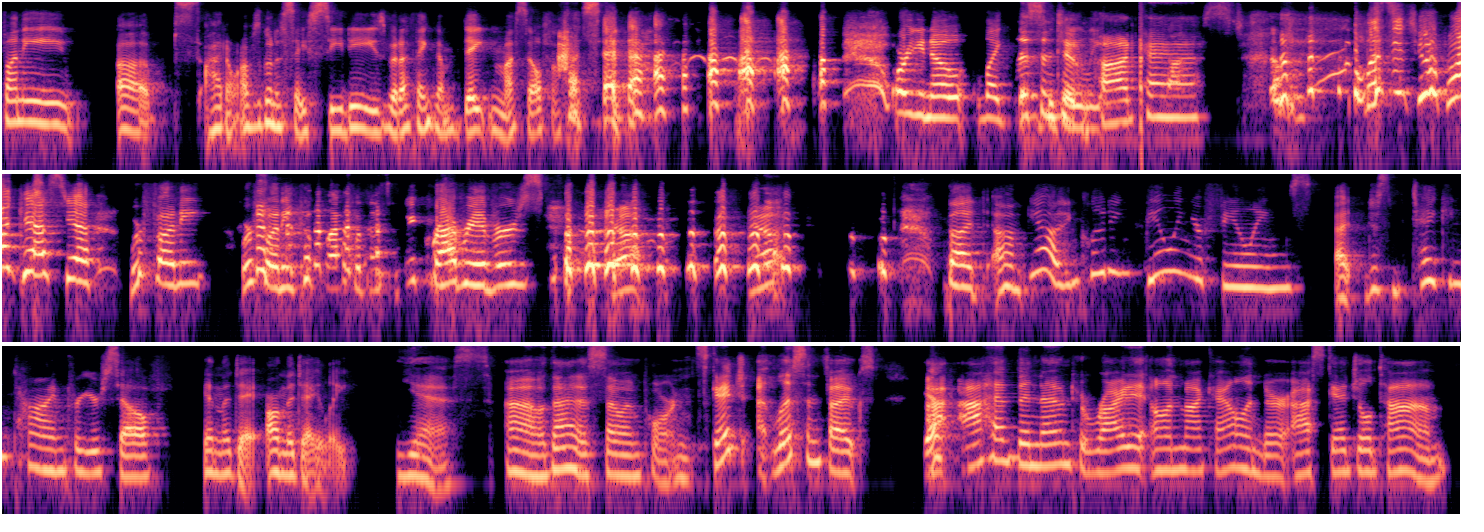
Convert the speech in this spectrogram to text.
funny. Uh, I don't. I was going to say CDs, but I think I'm dating myself if I said that. or you know, like Listen to a podcast. listen to a podcast. Yeah, we're funny. We're funny. Come laugh with us. We cry rivers. yeah. yeah. but um, yeah, including feeling your feelings, uh, just taking time for yourself in the day on the daily. Yes. Oh, that is so important. Schedule. Listen, folks. Yeah. I, I have been known to write it on my calendar. I schedule time.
